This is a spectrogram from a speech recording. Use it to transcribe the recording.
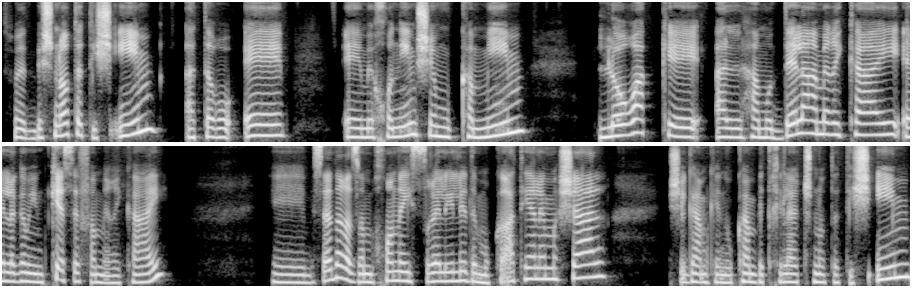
זאת אומרת, בשנות התשעים אתה רואה אה, מכונים שמוקמים לא רק אה, על המודל האמריקאי, אלא גם עם כסף אמריקאי. אה, בסדר? אז המכון הישראלי לדמוקרטיה למשל, שגם כן הוקם בתחילת שנות התשעים,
